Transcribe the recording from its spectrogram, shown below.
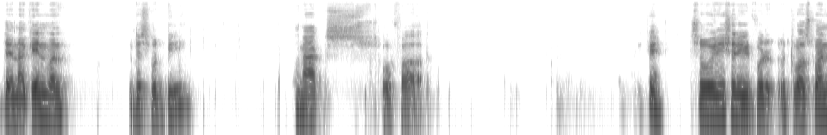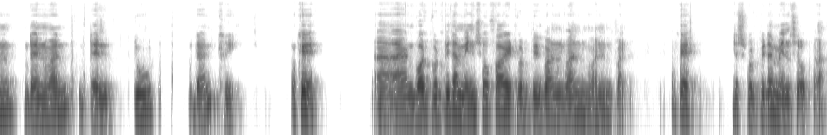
then again 1. This would be max so far. Okay, so initially it would it was 1, then 1, then 2, then 3 okay. And what would be the min so far? It would be 1 1 1 1 okay. This would be the min so far.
